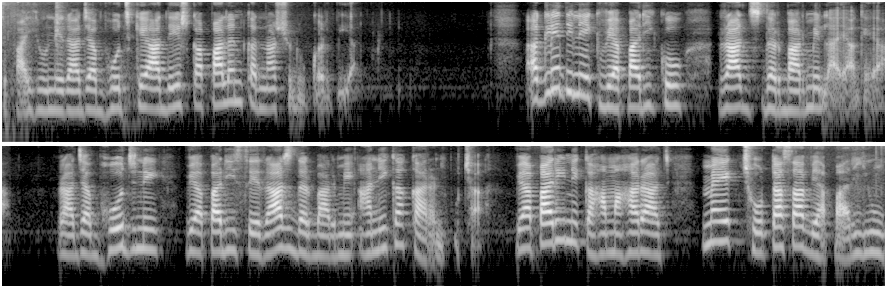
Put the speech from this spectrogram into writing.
सिपाहियों ने राजा भोज के आदेश का पालन करना शुरू कर दिया। अगले दिन एक व्यापारी को राज दरबार में लाया गया। राजा भोज ने व्यापारी से राज दरबार में आने का कारण पूछा। व्यापारी ने कहा, महाराज, मैं एक छोटा सा व्यापारी हूँ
